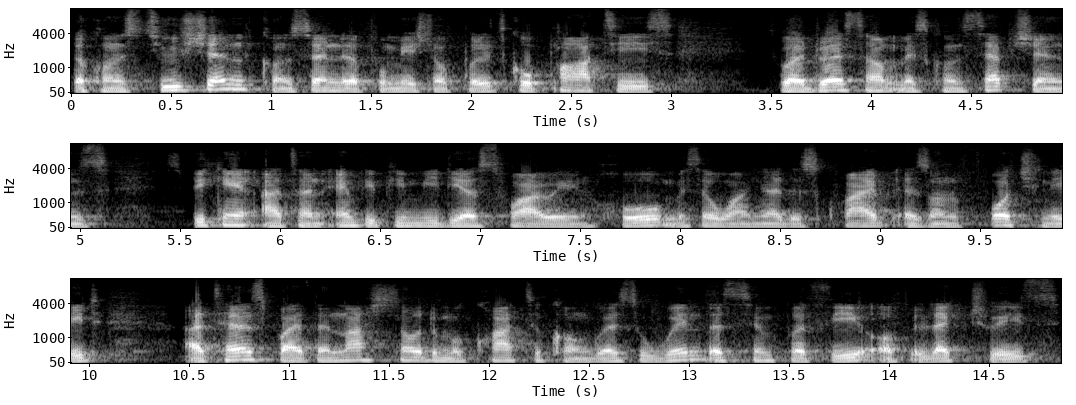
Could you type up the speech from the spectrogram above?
the Constitution concerning the formation of political parties to address some misconceptions. Speaking at an NPP media soiree in Ho, Mr. Woanyah described as unfortunate attempts by the National Democratic Congress to win the sympathy of electorates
